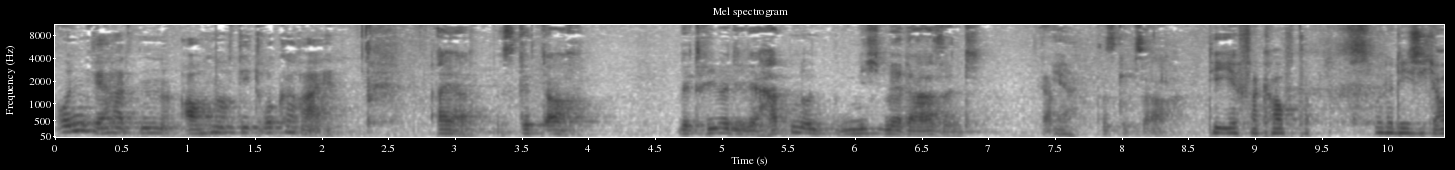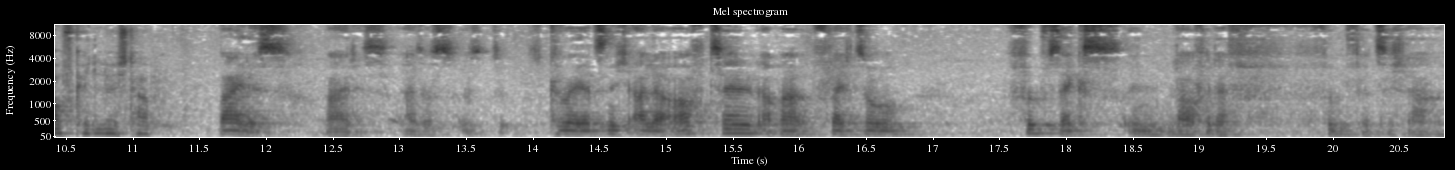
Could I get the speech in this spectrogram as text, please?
Und wir hatten auch noch die Druckerei. Ah ja, es gibt auch Betriebe, die wir hatten und nicht mehr da sind. Ja, ja. das gibt es auch. Die ihr verkauft habt oder die sich aufgelöst haben? Beides, beides. Also das, das können wir jetzt nicht alle aufzählen, aber vielleicht so fünf, sechs im Laufe der 45 Jahre.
